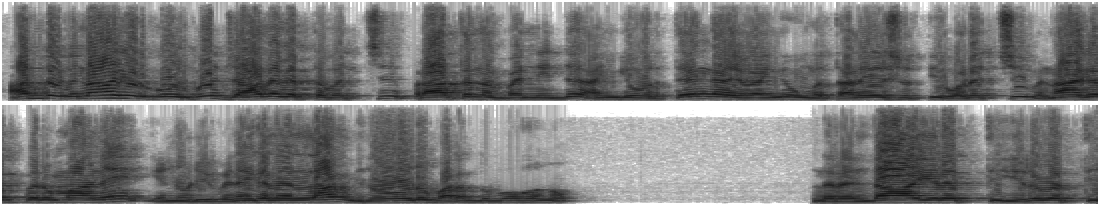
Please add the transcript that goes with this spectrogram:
அந்த விநாயகர் கோவில் போய் ஜாதகத்தை வச்சு பிரார்த்தனை பண்ணிட்டு அங்கே ஒரு தேங்காயை வாங்கி உங்க தலையை சுத்தி உடைச்சு விநாயகப் பெருமானே என்னுடைய வினைகள் எல்லாம் இதோடு பறந்து போகணும். இந்த ரெண்டாயிரத்தி இருபத்தி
